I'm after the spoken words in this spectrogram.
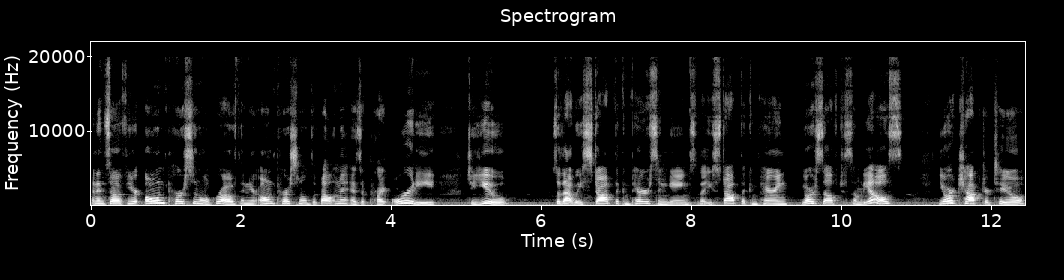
And, and so, if your own personal growth and your own personal development is a priority to you, so that we stop the comparison game, so that you stop the comparing yourself to somebody else, your chapter 2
